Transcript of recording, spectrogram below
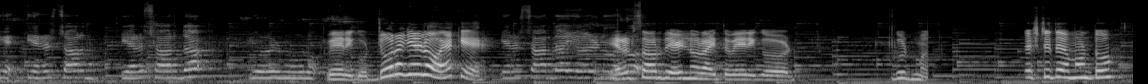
ಎ- ಎರಡು ಸಾವಿರದ ಎರಡು ಸಾವಿರದ ಏಳ್ನೂರು. ವೆರಿ ಗುಡ್ ಜೋರಾಗಿ ಹೇಳು ಯಾಕೆ? ಎರಡು ಸಾವಿರದ ಏಳ್ನೂರು. ಎರಡು ಸಾವಿರದ ಏಳ್ನೂರು ಆಯಿತು. ವೆರಿ ಗುಡ್ ಗುಡ್ ಮಾ ಎಷ್ಟಿದೆ ಅಮೌಂಟು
